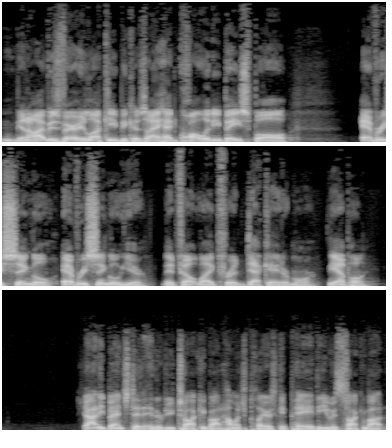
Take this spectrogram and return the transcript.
you know, I was very lucky because I had quality baseball every single every single year. It felt like for a decade or more. Yeah, Paul. Johnny Bench did an interview talking about how much players get paid. He was talking about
